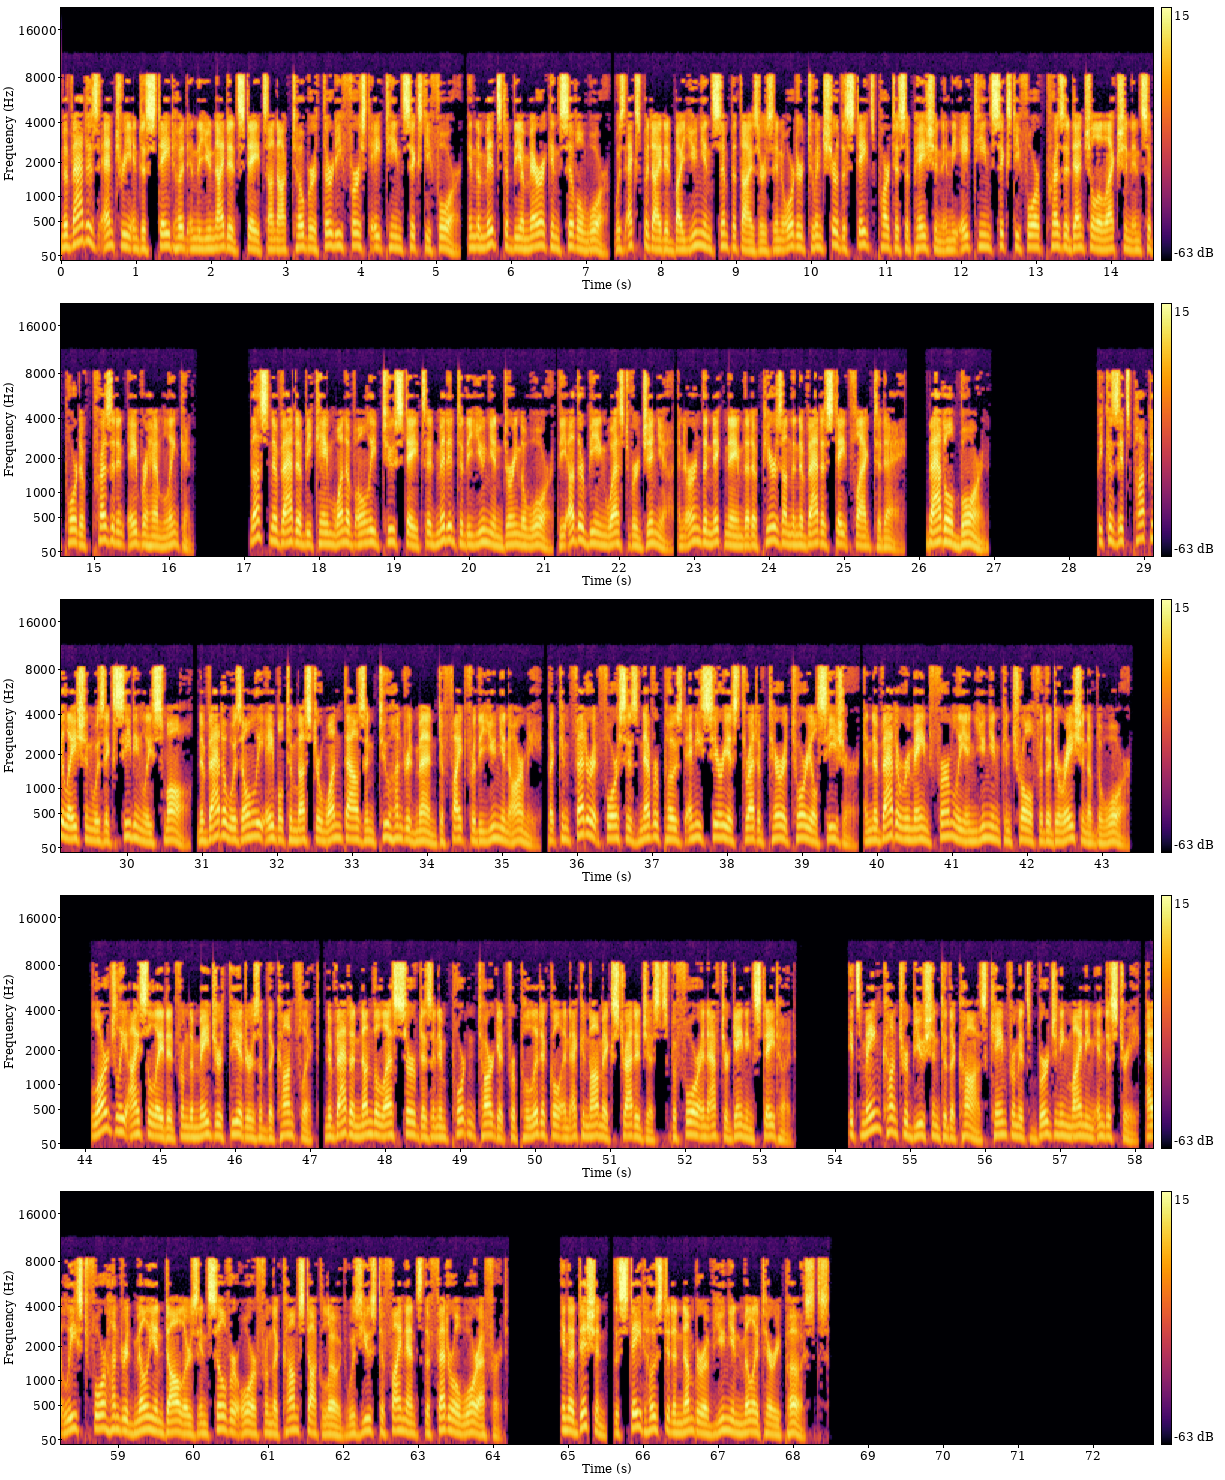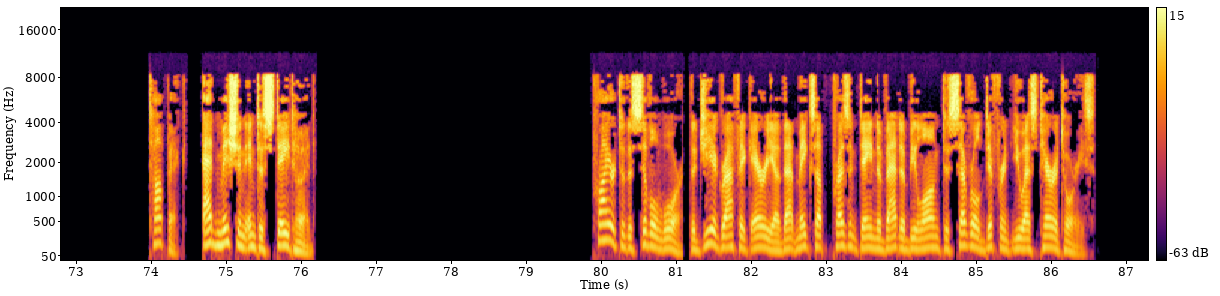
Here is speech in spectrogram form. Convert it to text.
Nevada's entry into statehood in the United States on October 31, 1864, in the midst of the American Civil War, was expedited by Union sympathizers in order to ensure the state's participation in the 1864 presidential election in support of President Abraham Lincoln. Thus Nevada became one of only two states admitted to the Union during the war the other being West Virginia and earned the nickname that appears on the Nevada state flag today, Battle Born. Because its population was exceedingly small, Nevada was only able to muster 1,200 men to fight for the Union Army, but Confederate forces never posed any serious threat of territorial seizure, and Nevada remained firmly in Union control for the duration of the war. Largely isolated from the major theaters of the conflict, Nevada nonetheless served as an important target for political and economic strategists before and after gaining statehood. Its main contribution to the cause came from its burgeoning mining industry. At least $400 million in silver ore from the Comstock lode was used to finance the federal war effort. In addition, the state hosted a number of Union military posts. Admission into statehood Prior to the Civil War, the geographic area that makes up present-day Nevada belonged to several different U.S. territories.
